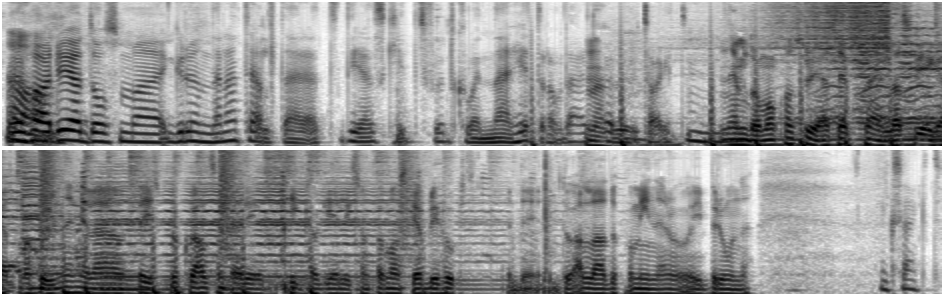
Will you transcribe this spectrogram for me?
Ja. jag hörde ju att de som har grundarna till allt det här, att deras kids får inte komma i närheten av det här Nej. överhuvudtaget. Mm. Nej men de har konstruerat professionella Svegat-maskiner, hela Facebook och allt sånt där, är TikTok är liksom för att man ska bli hooked. Alla dopaminer och är beroende. Exakt.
